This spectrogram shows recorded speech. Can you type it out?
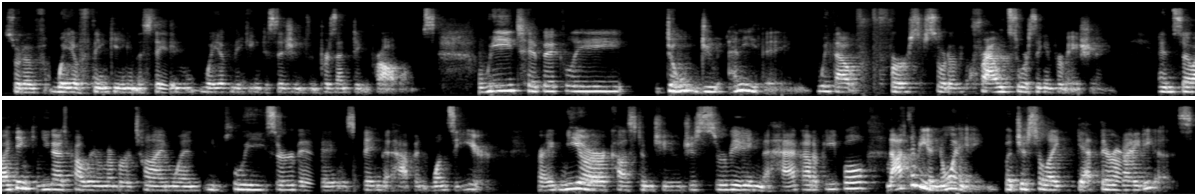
sort of way of thinking and the same way of making decisions and presenting problems. We typically don't do anything without first sort of crowdsourcing information. And so I think you guys probably remember a time when an employee survey was a thing that happened once a year, right? We are accustomed to just surveying the heck out of people, not to be annoying, but just to like get their ideas.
